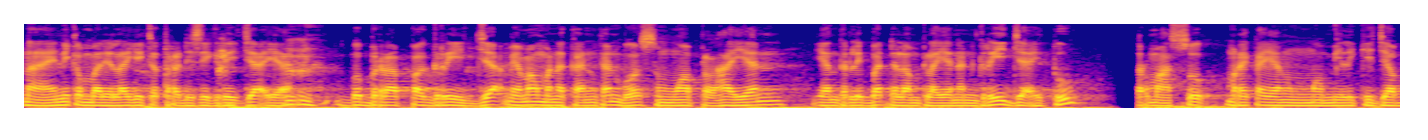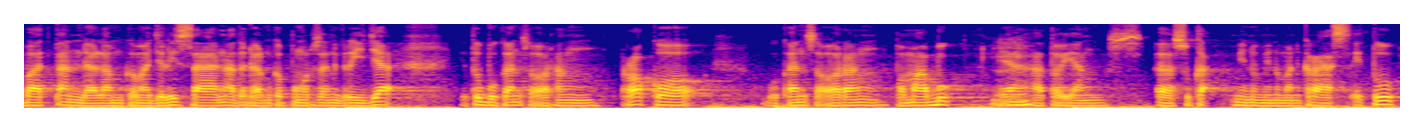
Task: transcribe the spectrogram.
Nah, ini kembali lagi ke tradisi gereja ya. Beberapa gereja memang menekankan bahwa semua pelayan yang terlibat dalam pelayanan gereja itu termasuk mereka yang memiliki jabatan dalam kemajelisan atau dalam kepengurusan gereja itu bukan seorang perokok, bukan seorang pemabuk ya Hmm. atau yang uh, suka minum minuman keras. Itu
